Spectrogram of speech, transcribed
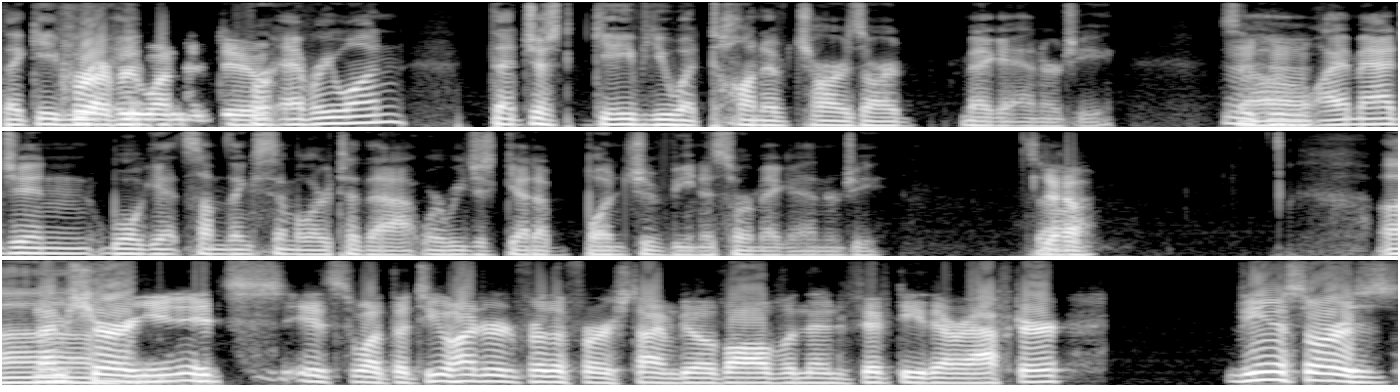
that gave you for a- everyone to do. for everyone that just gave you a ton of Charizard Mega Energy. So Mhm. I imagine we'll get something similar to that where we just get a bunch of Venusaur Mega Energy. So, Yeah. uh, I'm sure it's it's what the 200 for the first time to evolve, and then 50 thereafter. Venusaur is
